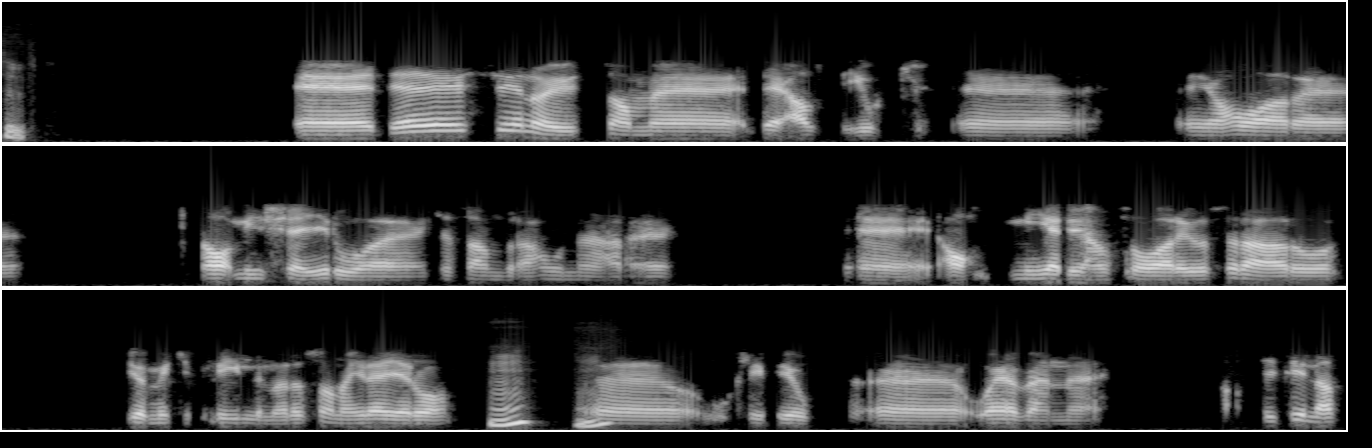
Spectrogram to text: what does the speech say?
se ut? Eh, det ser nog ut som eh, det alltid gjort. Eh, jag har eh, ja, min tjej då, Cassandra, hon är ja, medieansvarig och sådär och gör mycket filmer och sådana grejer då. Mm. Mm. Och klipper ihop. Och även se till att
